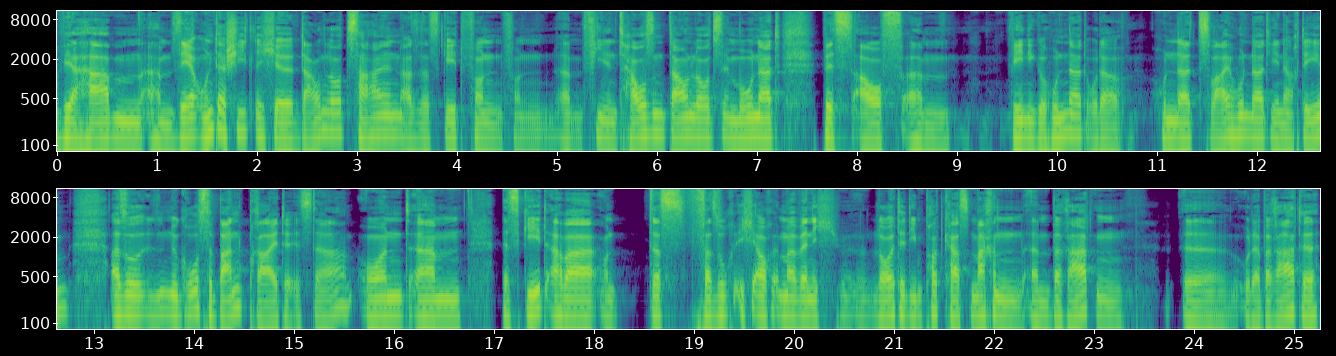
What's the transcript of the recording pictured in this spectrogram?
wir haben ähm, sehr unterschiedliche Downloadzahlen, also das geht von, von ähm, vielen tausend Downloads im Monat bis auf ähm, wenige hundert oder 100, 200, je nachdem. Also eine große Bandbreite ist da. Und ähm, es geht aber, und das versuche ich auch immer, wenn ich Leute, die einen Podcast machen, ähm, beraten äh, oder berate,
